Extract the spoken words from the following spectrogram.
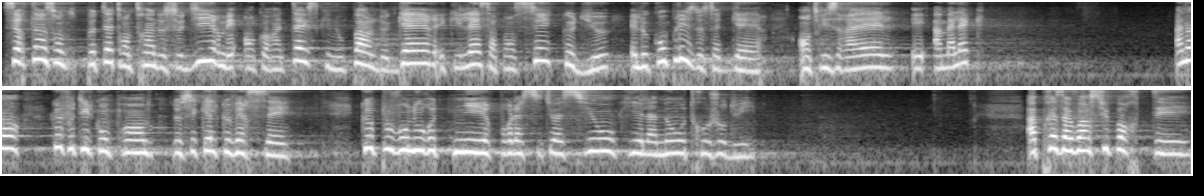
Certains sont peut-être en train de se dire, mais encore un texte qui nous parle de guerre et qui laisse à penser que Dieu est le complice de cette guerre entre Israël et Amalek. Alors, que faut-il comprendre de ces quelques versets? Que pouvons-nous retenir pour la situation qui est la nôtre aujourd'hui? Après avoir supporté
